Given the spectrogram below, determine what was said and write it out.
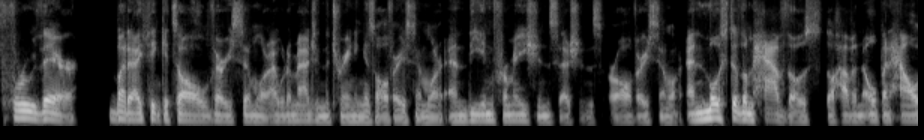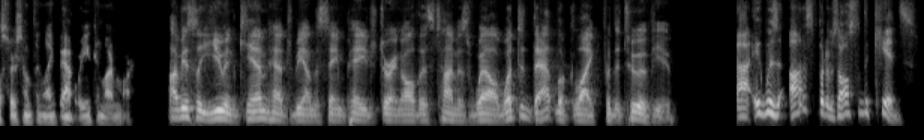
through there. But I think it's all very similar. I would imagine the training is all very similar and the information sessions are all very similar. And most of them have those. They'll have an open house or something like that mm. where you can learn more. Obviously, you and Kim had to be on the same page during all this time as well. What did that look like for the two of you? Uh, it was us, but it was also the kids.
